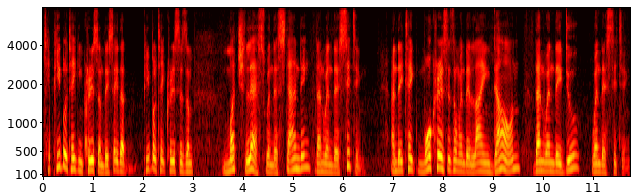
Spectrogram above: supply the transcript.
t- people taking criticism, they say that people take criticism much less when they're standing than when they're sitting. And they take more criticism when they're lying down than when they do when they're sitting.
